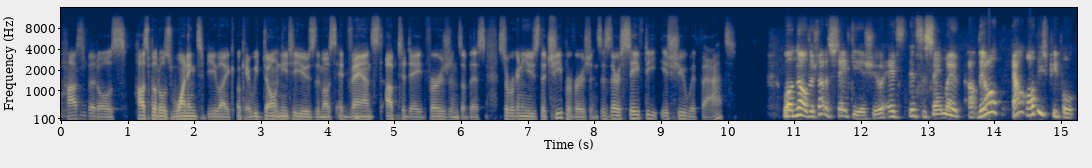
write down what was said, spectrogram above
hospitals hospitals wanting to be like okay we don't need to use the most advanced up to date versions of this so we're going to use the cheaper versions. Is there a safety issue with that? Well no there's not a safety issue. It's it's the same way uh, they all all, all these people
